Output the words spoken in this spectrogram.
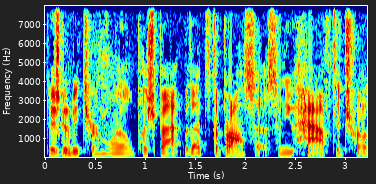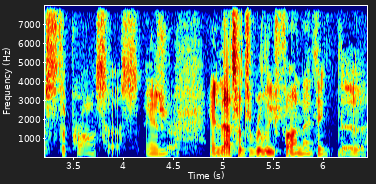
there's going to be turmoil, pushback, but that's the process, and you have to trust the process, and sure. and that's what's really fun. I think the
